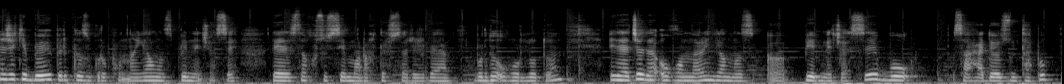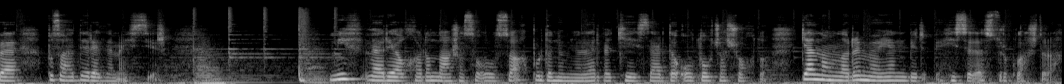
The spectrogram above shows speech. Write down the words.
Necə ki, böyük bir qız qrupundan yalnız bir neçəsi realizmə xüsusi maraq göstərir və burada uğurludur. Eləcə də oğlanların yalnız ə, bir neçəsi bu sahədə özünü tapıb və bu sahədə irəliləmək istəyir. Mif və reallıqlardan danışası olsaq, burada nümunələr və кейslər də olduqca çoxdur. Gəlin onları müəyyən bir hissədə strukturlaşdıraq.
